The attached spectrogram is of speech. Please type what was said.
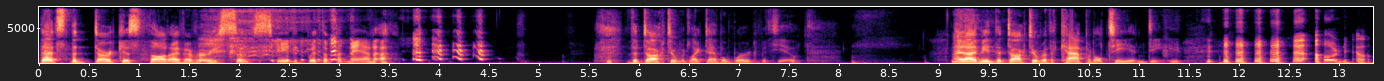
That's the darkest thought I've ever associated with a banana. the doctor would like to have a word with you. And I mean the doctor with a capital T and D. oh no.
